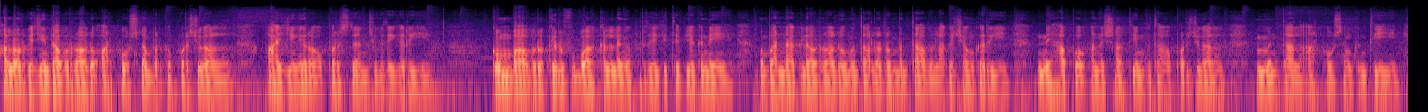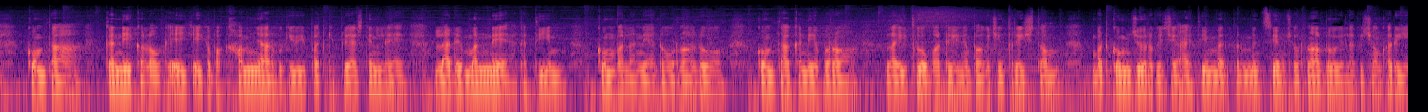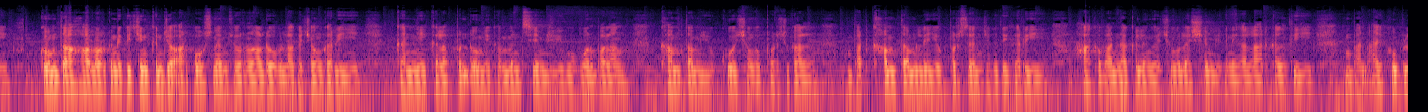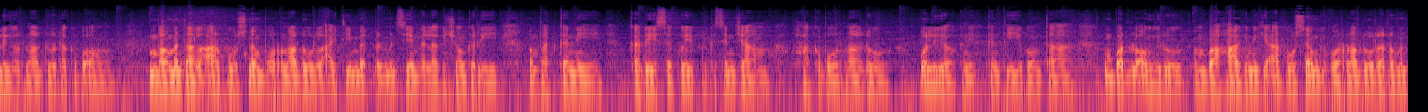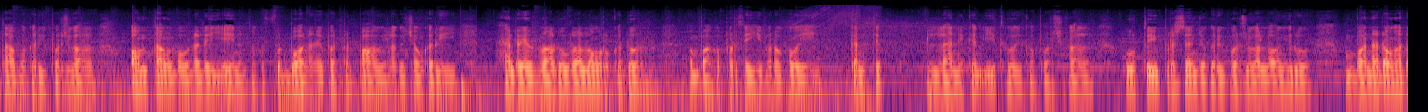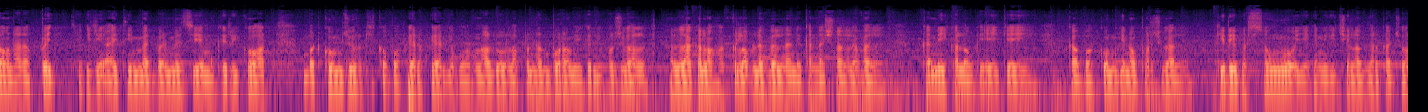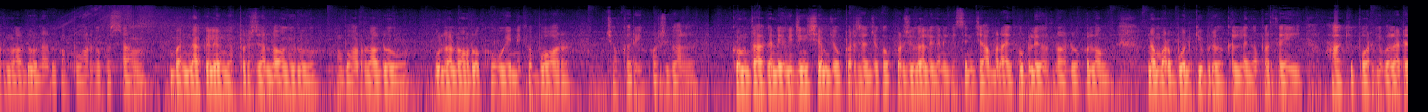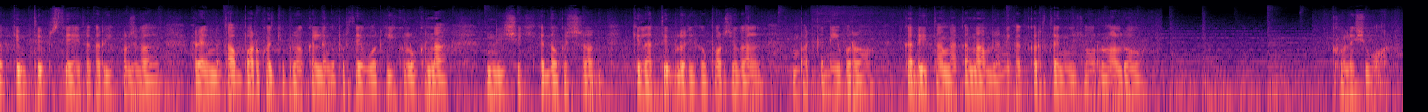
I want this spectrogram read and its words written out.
halor ke jingda Ronaldo arpos number ke Portugal. Ai jingero presiden jagati kari kumba bro kiru fuba kaleng pertai kita pia kene banak le Ronaldo mentala ro menta bala ke jongkari ne hapo ka national team kata ke Portugal mentala arpo sam kunti komta kane kalong ke ek ek ba khamnyar bagi wipat ki players le lade manne ka team kumbala ne Ronaldo. Komta kane bro lai thu ba dei lempa gijing tristom bat kum jur gijing ai team met per min sim Ronaldo la ke jongkari kum ta halor kene gijing kenjo arpos nem Ronaldo la ke jongkari kanni kala pendom mi kamen sim ji bobon balang kham tam yu ko chong Portugal bat kham tam le yu persen jeng ti kari ha ka ban nak le ju la sim kene ga lat kalti ban ai ko ble Ronaldo da ka bong ba man ta la arpos nem Ronaldo la ai team met per min la ke jongkari bat kanni kadai sakoi per kesen jam ha ka Ronaldo Walio kini kanti bomta empat loong hiru membaha kini ki arfu sam ki Ronaldo la romenta bakari Portugal. Om tang bau la lei nam tak football la pat pat pau la ke Henry Ronaldo la long ru kadur amba ka perse hi barokoi kantip lani kan ithoi ka Portugal utei presiden jokari Portugal long hiru. Bana dong hadong da pej ya IT met ban museum ki record bat kumjur ki kopa fair fair ki Ronaldo la pendan borami kari Portugal. La kalong ha club level lani kan national level. Kani kalong ke AK kabakum gino Portugal. Kiri bersongo ya kini kecil lam terkat Ronaldo na ka por ka pasang banda kali ne perjan long hiru Ronaldo. Ula long ru ka ni ka bor Portugal kum ta kani kijing siam jong persen jong Portugal kani kesen jaman ai ko beli Ronaldo kalong nomor bon ki bro kaleng pertai ha ki por ki dap kim tips ti ta kari Portugal re mentabar ko ki bro kaleng pertai wat ki kulung kena ndi sheki kano ka shot kila tip lo di ka Portugal empat bro kadi tang na kanam la ni ka kerteng Ronaldo Coalition 1.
